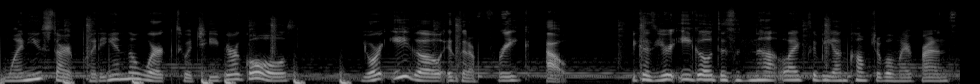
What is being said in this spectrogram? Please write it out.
when you start putting in the work to achieve your goals, your ego is gonna freak out because your ego does not like to be uncomfortable, my friends.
